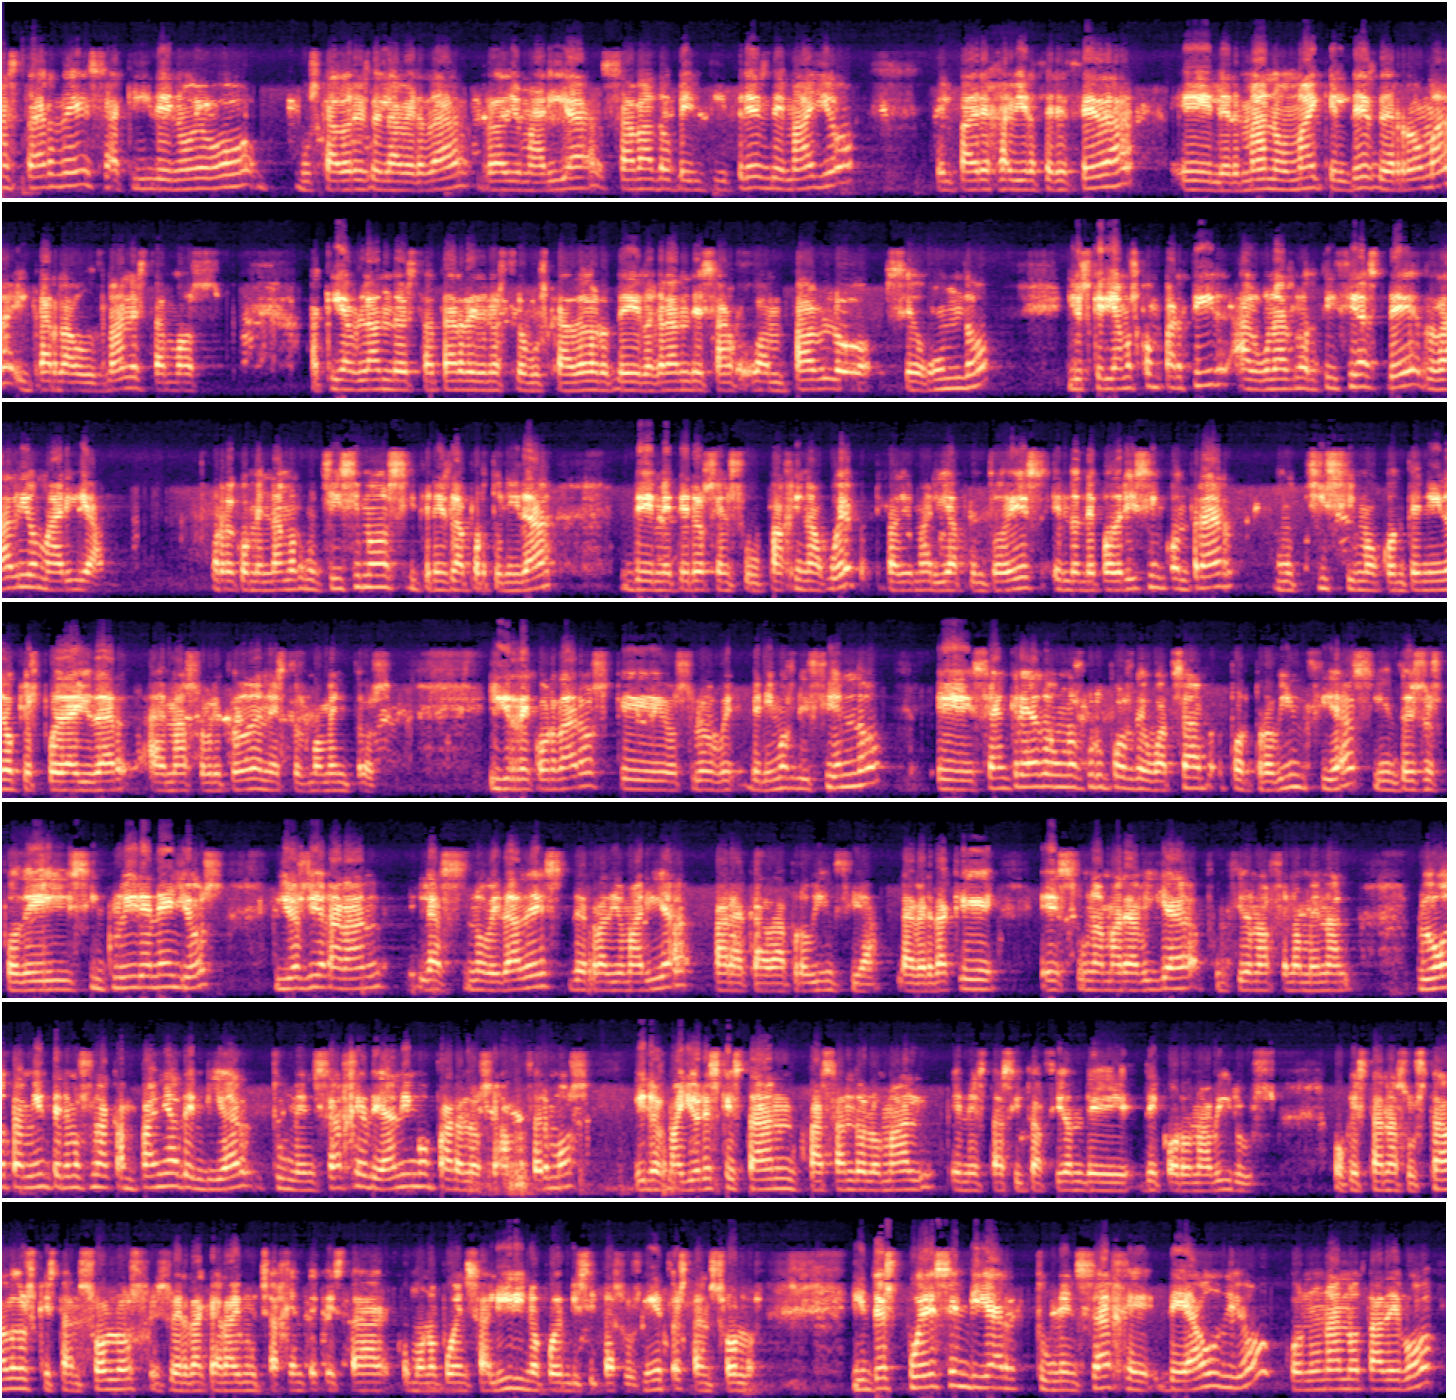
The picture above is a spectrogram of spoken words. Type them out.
Buenas tardes, aquí de nuevo, Buscadores de la Verdad, Radio María, sábado 23 de mayo, el padre Javier Cereceda el hermano Michael desde Roma y Carla Guzmán. Estamos aquí hablando esta tarde de nuestro buscador del grande San Juan Pablo II y os queríamos compartir algunas noticias de Radio María. Os recomendamos muchísimo, si tenéis la oportunidad, de meteros en su página web, radiomaria.es, en donde podréis encontrar muchísimo contenido que os pueda ayudar, además, sobre todo en estos momentos. Y recordaros que os lo venimos diciendo, eh, se han creado unos grupos de WhatsApp por provincias y entonces os podéis incluir en ellos y os llegarán las novedades de Radio María para cada provincia. La verdad que es una maravilla, funciona fenomenal. Luego también tenemos una campaña de enviar tu mensaje de ánimo para los enfermos y los mayores que están pasándolo mal en esta situación de, de coronavirus o que están asustados, que están solos. Es verdad que ahora hay mucha gente que está, como no pueden salir y no pueden visitar a sus nietos, están solos. Y entonces puedes enviar tu mensaje de audio con una nota de voz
